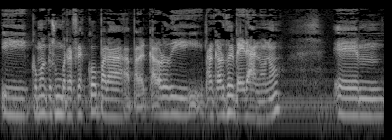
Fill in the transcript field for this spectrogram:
y como que es un buen refresco para, para el calor del verano, ¿no? Em,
